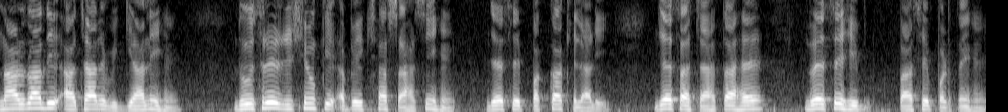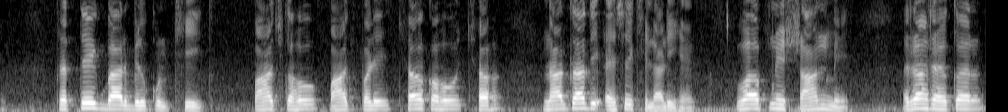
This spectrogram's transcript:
नारदादी आचार्य विज्ञानी हैं। दूसरे ऋषियों की अपेक्षा साहसी हैं, जैसे पक्का खिलाड़ी। जैसा चाहता है, वैसे ही पासे पड़ते हैं। प्रत्येक बार बिल्कुल ठीक। पाँच कहो, पाँच पड़े छः कहो छः नारदादी ऐसे खिलाड़ी हैं। वह अपने शान में रह रहकर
